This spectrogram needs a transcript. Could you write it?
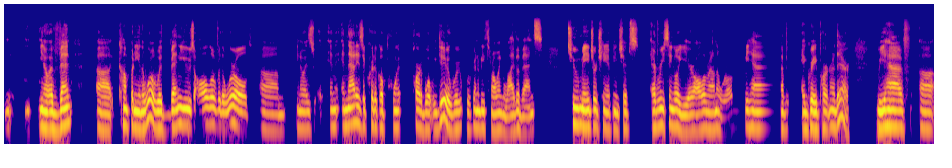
you know event uh, company in the world with venues all over the world. Um, you know, as and and that is a critical point part of what we do. We're we're going to be throwing live events, two major championships every single year all around the world. We have a great partner there. We have uh,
